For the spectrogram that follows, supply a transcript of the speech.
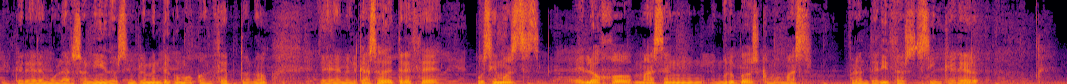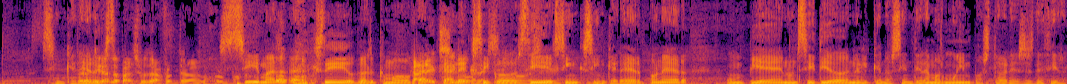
y querer emular sonidos, simplemente como concepto, ¿no? En el caso de 13 pusimos el ojo más en, en grupos como más fronterizos, sin querer sin Pero querer tirando para el sur de la frontera, a lo mejor un poco. Sí, más, sí, como ca- Caléxico. caléxico, Caléxico, sí, sí. Sin, sin querer poner un pie en un sitio en el que nos sintiéramos muy impostores. Es decir,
